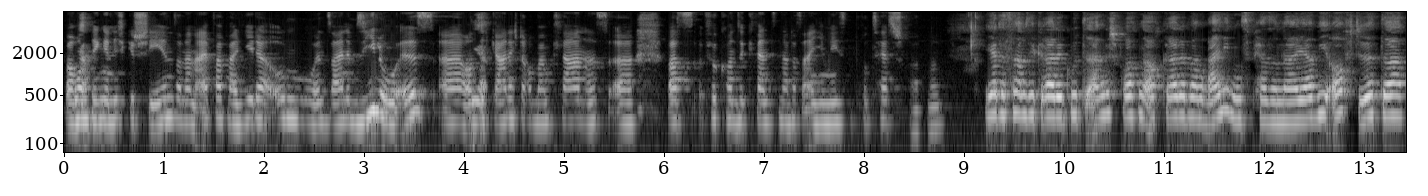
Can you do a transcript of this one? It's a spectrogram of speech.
warum ja. Dinge nicht geschehen, sondern einfach, weil jeder irgendwo in seinem Silo ist äh, und ja. sich gar nicht darüber im Klaren ist, äh, was für Konsequenzen hat das eigentlich im nächsten Prozessschritt. Ne? Ja, das haben Sie gerade gut angesprochen, auch gerade beim Reinigungspersonal. Ja, wie oft wird da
